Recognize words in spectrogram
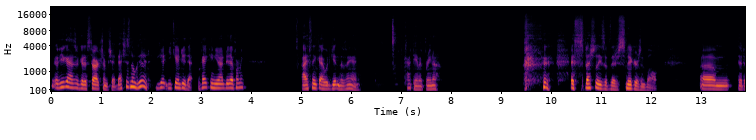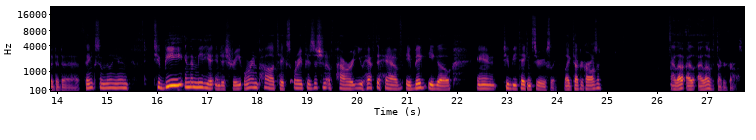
if you guys are gonna start some shit, that's just no good. You you can't do that. Okay, can you not do that for me? I think I would get in the van. God damn it, Brina. Especially if there's Snickers involved. Um, da, da, da, da. Thanks a million. To be in the media industry or in politics or a position of power, you have to have a big ego and to be taken seriously, like Tucker Carlson. I love I, I love Tucker Carlson.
